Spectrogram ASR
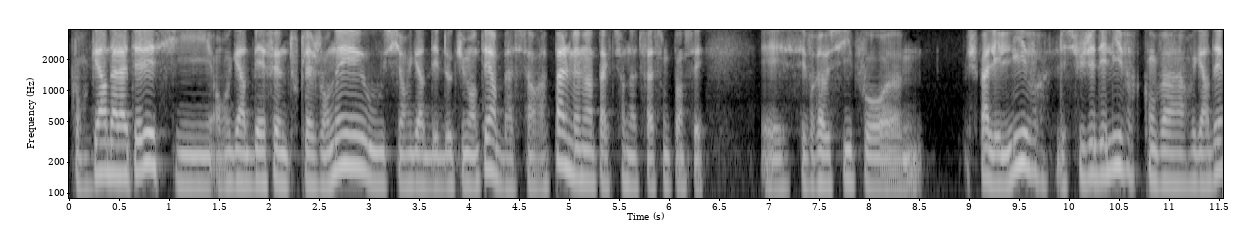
qu'on regarde à la télé, si on regarde BFM toute la journée ou si on regarde des documentaires, bah, ça n'aura pas le même impact sur notre façon de penser. Et c'est vrai aussi pour, euh, je sais pas, les livres, les sujets des livres qu'on va regarder.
